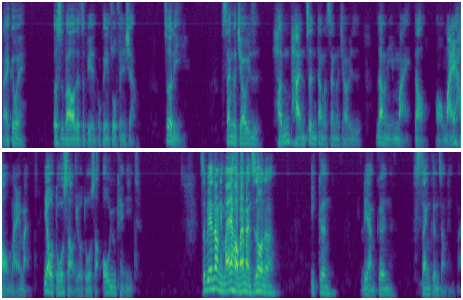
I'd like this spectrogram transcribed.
来各位，二十八号在这边我跟你做分享，这里三个交易日横盘震荡的三个交易日。让你买到哦，买好买满，要多少有多少，all you can eat。这边让你买好买满之后呢，一根、两根、三根涨停板，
